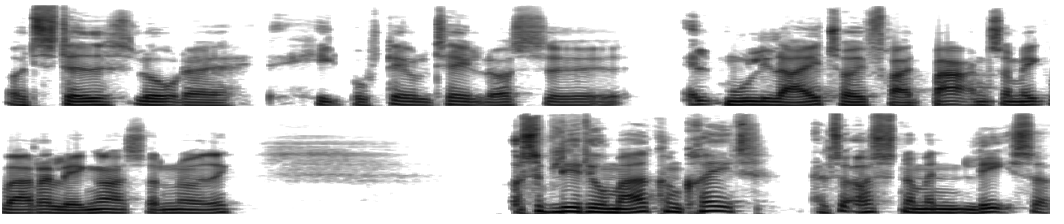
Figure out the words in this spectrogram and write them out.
og et sted lå der helt bogstaveligt talt også øh, alt muligt legetøj fra et barn, som ikke var der længere, og sådan noget. Ikke? Og så bliver det jo meget konkret. Altså også når man læser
